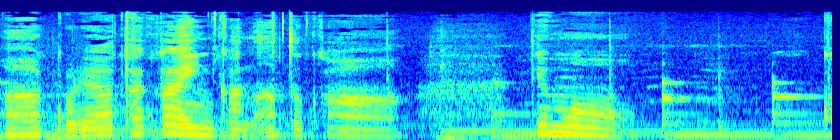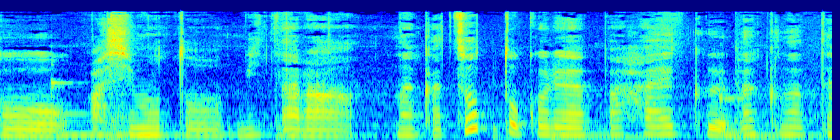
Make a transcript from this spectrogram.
ああこれは高いんかなとかでもこう足元を見たらなんかちょっとこれはやっぱ早くなくなって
